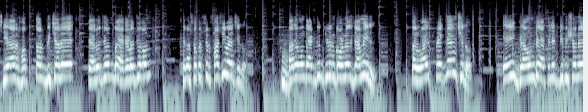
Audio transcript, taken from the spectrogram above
জিয়ার হত্যার বিচারে তেরো জন বা এগারো জন সেনা সদস্যের ফাঁসি হয়েছিল। তাদের মধ্যে একজন ছিলেন কর্নেল জামিল। তার ওয়াইফ প্রেগন্যান্ট ছিল। এই গ্রাউন্ডে অ্যাপিলেট ডিভিশনে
